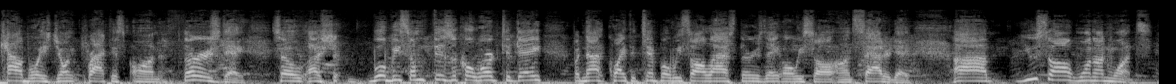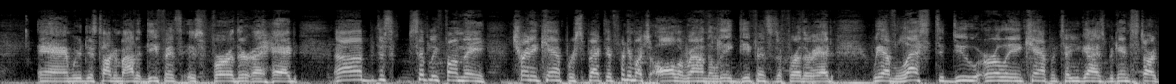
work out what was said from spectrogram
Cowboys joint practice on Thursday. So uh, sh- will be some physical work today, but not quite the tempo we saw last Thursday or we saw on Saturday. Um, you saw one-on-ones and we are just talking about how the defense is further ahead. Uh, just simply from a training camp perspective, pretty much all around the league, defenses are further ahead. We have less to do early in camp until you guys begin to start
